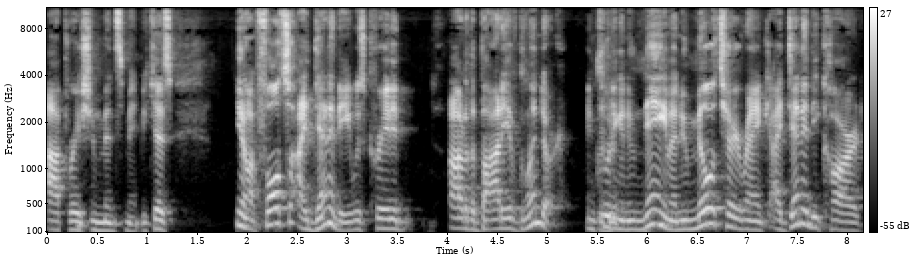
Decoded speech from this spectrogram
Operation Mincemeat because, you know, a false identity was created out of the body of Glyndwr, including mm-hmm. a new name, a new military rank, identity card.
